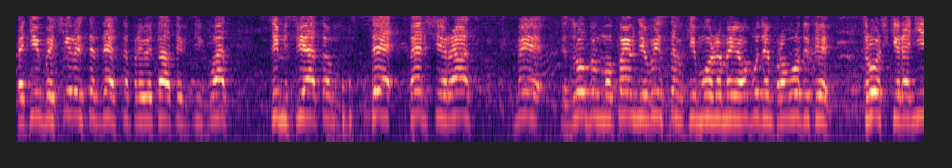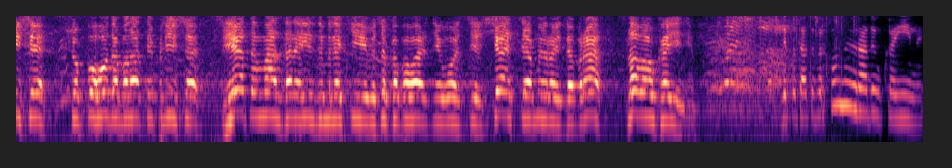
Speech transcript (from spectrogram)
хотів би щиро і сердечно привітати всіх вас з цим святом. Це перший раз ми зробимо певні виставки. Може, ми його будемо проводити трошки раніше, щоб погода була тепліша. Святом вас, дорогі земляки, високоповажні гості, щастя, миру і добра. Слава Україні! депутату Верховної Ради України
